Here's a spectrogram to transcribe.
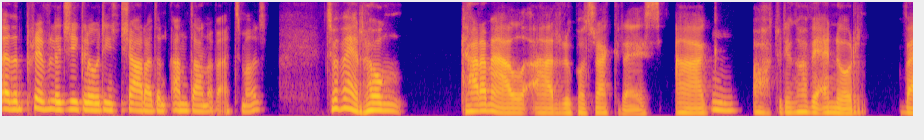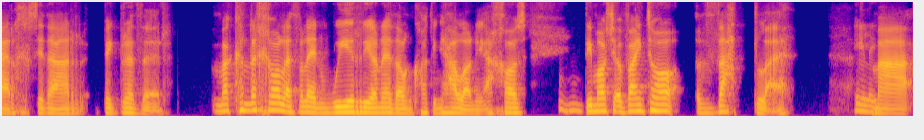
oedd e'n privilege i glywed i'n siarad amdano fe, ti'n modd? Ti'n be, rhwng Caramel ar RuPaul's Drag Race, ac mm. oh, dwi wedi anghofio enw'r ferch sydd ar Big Brother. Mae cynrychiolaeth fel un wirioneddol yn codi'n halon ni, achos mm. dim oes faint o ddadle Eilig. mae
